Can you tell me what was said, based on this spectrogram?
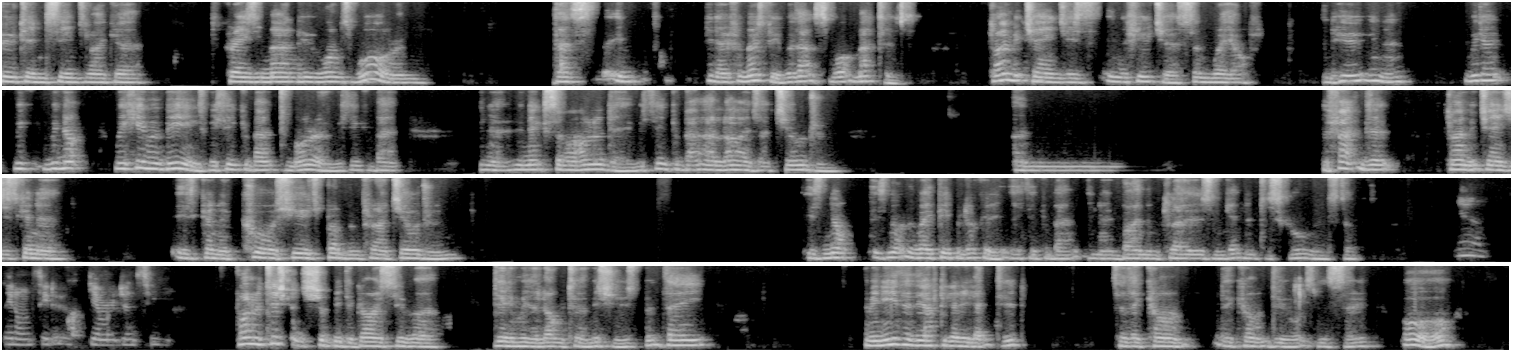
Putin seems like a crazy man who wants war, and that's you know for most people that's what matters. Climate change is in the future some way off, and who you know we don't we we're not we're human beings. We think about tomorrow. We think about, you know, the next summer holiday. We think about our lives, our children. And the fact that climate change is going to is going to cause huge problem for our children is not is not the way people look at it. They think about you know buying them clothes and getting them to school and stuff. Yeah they don't see the, the emergency. Politicians should be the guys who are dealing with the long term issues, but they, I mean, either they have to get elected, so they can't they can't do what's necessary, or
